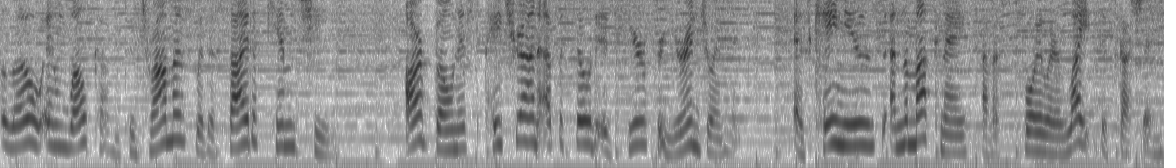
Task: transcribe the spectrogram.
Hello and welcome to Dramas with a Side of Kimchi. Our bonus Patreon episode is here for your enjoyment, as Kmuse and the Maknae have a spoiler light discussion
